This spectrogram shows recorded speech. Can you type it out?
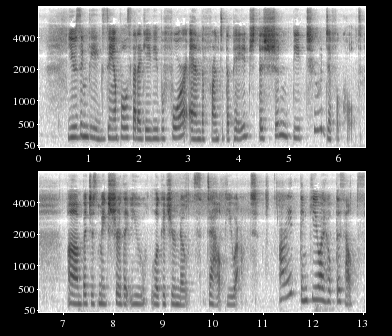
Using the examples that I gave you before and the front of the page, this shouldn't be too difficult. Um, but just make sure that you look at your notes to help you out. All right, thank you. I hope this helps.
